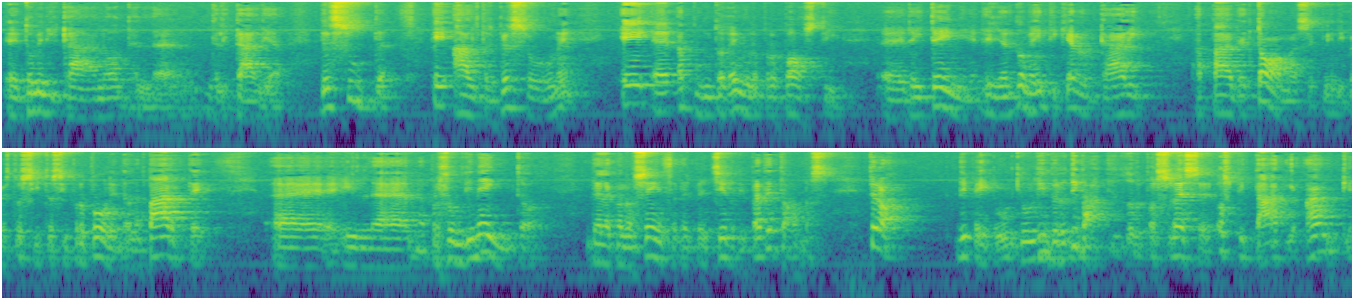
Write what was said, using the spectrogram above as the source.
eh, domenicano del, dell'Italia del Sud, e altre persone, e eh, appunto vengono proposti eh, dei temi e degli argomenti che erano cari a padre Thomas, quindi questo sito si propone da una parte eh, l'approfondimento della conoscenza del pensiero di padre Thomas, però ripeto anche un libero dibattito dove possono essere ospitati anche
